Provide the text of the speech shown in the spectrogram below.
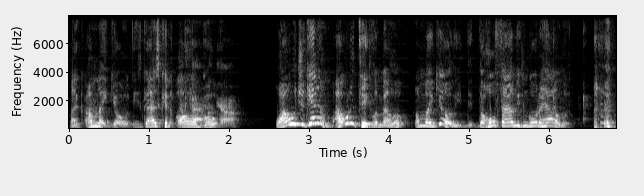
Like I'm like, yo, these guys can all go. Why would you get him? I wouldn't take LaMelo. I'm like, yo, the, the whole family can go to hell.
